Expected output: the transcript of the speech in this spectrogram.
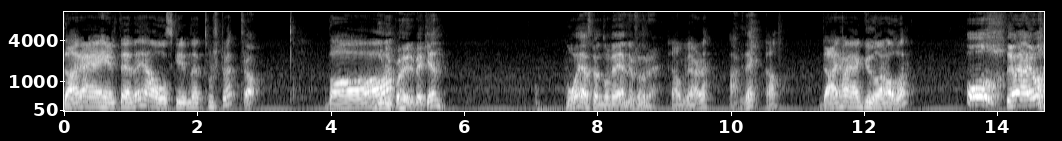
der er jeg helt enig. Jeg har også skrevet ned Torstvedt. Ja. Går Da du på høyrebekken? Nå er jeg spent om vi er enige, skjønner du. Ja, men vi er det. Er vi det? Ja. Der har jeg Gunnar Halle. Åh, det har jeg jo!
